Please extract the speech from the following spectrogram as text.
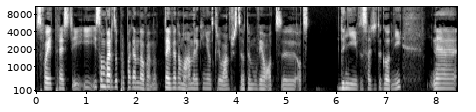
w swojej treści i, i są bardzo propagandowe. No tutaj wiadomo, Ameryki nie odkryłam, wszyscy o tym mówią od, y, od dni, w zasadzie tygodni, E,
